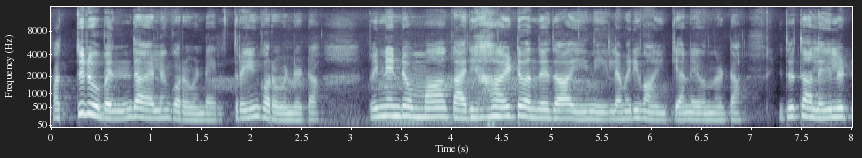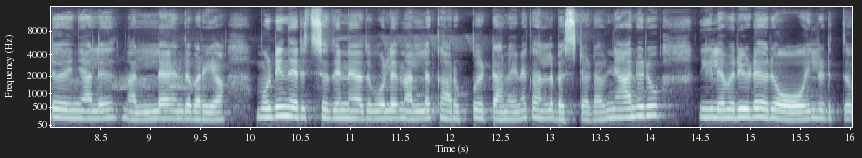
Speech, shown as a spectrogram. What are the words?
പത്ത് രൂപ എന്തായാലും കുറവുണ്ടായിരുന്നു. ഇത്രയും കുറവുണ്ട് കേട്ടോ പിന്നെ എന്റെ ഉമ്മ കാര്യമായിട്ട് വന്നതാ ഈ നീലമരി വാങ്ങിക്കാനായിരുന്നു കേട്ടോ ഇത് തലയിലിട്ട് കഴിഞ്ഞാൽ നല്ല എന്താ പറയുക മുടി നിരച്ചതിന് അതുപോലെ നല്ല കറുപ്പ് കിട്ടാൻ അതിനൊക്കെ നല്ല ബെസ്റ്റാണ് അപ്പം ഞാനൊരു നീലമരിയുടെ ഒരു ഓയിലെടുത്ത്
